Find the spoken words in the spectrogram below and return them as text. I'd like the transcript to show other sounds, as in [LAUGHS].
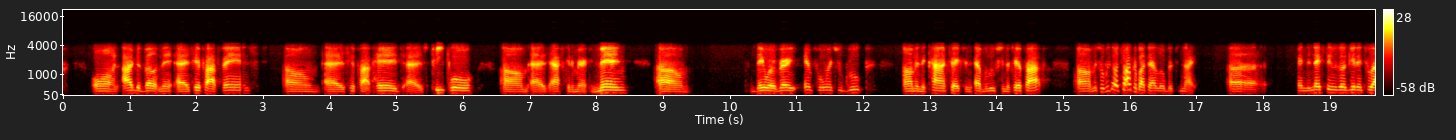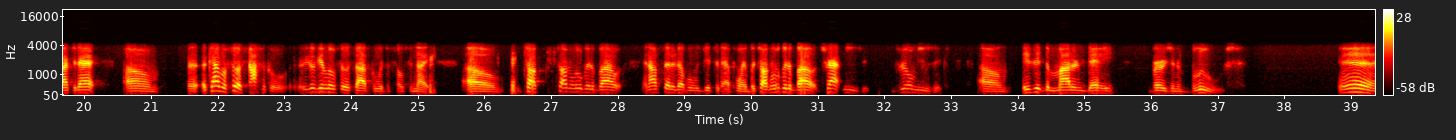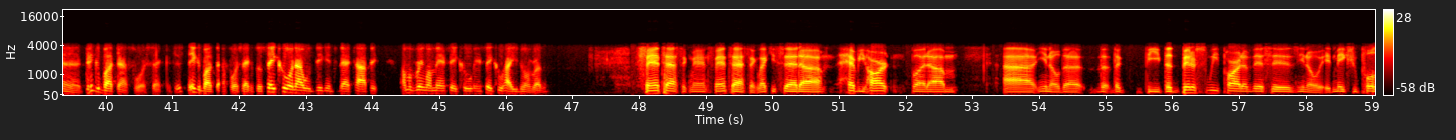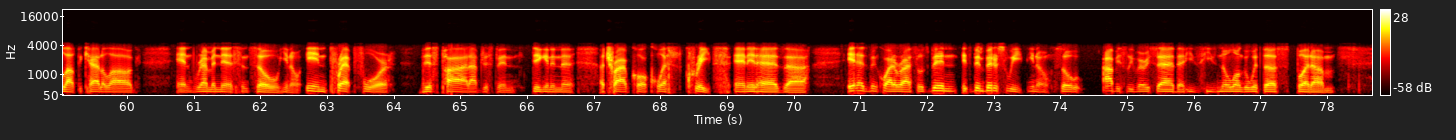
on our development as hip hop fans, um, as hip hop heads, as people, um, as African American men. Um, they were a very influential group um, in the context and evolution of hip hop. Um, and so we're going to talk about that a little bit tonight. Uh, and the next thing we're gonna get into after that, um, a, a kind of a philosophical. We're gonna get a little philosophical with the folks tonight. Um, talk talking a little bit about, and I'll set it up when we get to that point. But talking a little bit about trap music, drill music. Um, is it the modern day version of blues? Yeah, think about that for a second. Just think about that for a second. So Sekou and I will dig into that topic. I'm gonna bring my man Sekou in. Sekou, how you doing, brother? Fantastic, man. Fantastic. Like you said, uh, heavy heart, but um, uh, you know the, the the the the bittersweet part of this is you know it makes you pull out the catalog and reminisce. And so you know, in prep for this pod, I've just been digging in a, a tribe called Quest crates, and it has uh, it has been quite a ride. So it's been it's been bittersweet, you know. So obviously very sad that he's he's no longer with us, but um,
